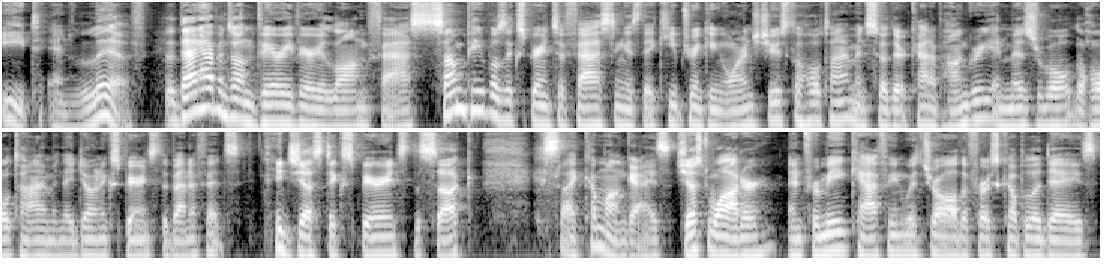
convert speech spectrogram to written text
eat and live. That happens on very, very long fasts. Some people's experience of fasting is they keep drinking orange juice the whole time, and so they're kind of hungry and miserable the whole time, and they don't experience the benefits. They just experience the suck. It's like, come on, guys, just water. And for me, caffeine withdrawal the first couple of days.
